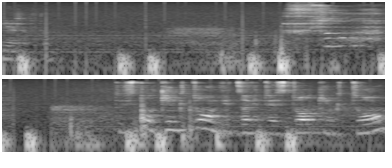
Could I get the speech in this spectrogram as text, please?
Wierzę w to. To jest Talking Tom, widzowie, to jest Talking Tom.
